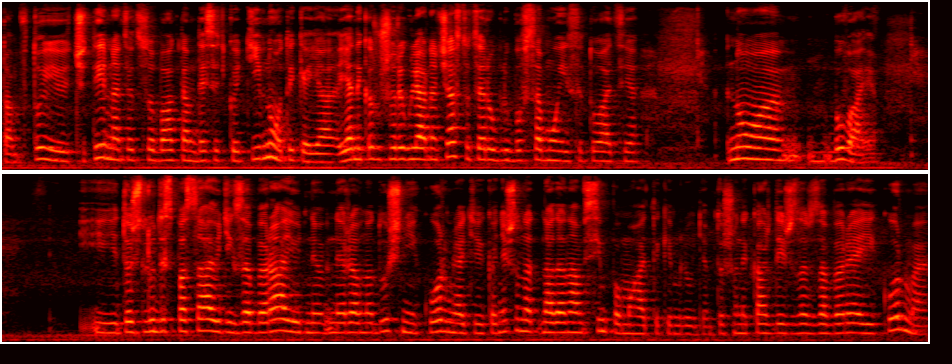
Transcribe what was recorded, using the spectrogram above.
там в той 14 собак, там 10 котів. Ну, таке я. Я не кажу, що регулярно часто це роблю, бо в самої ситуація. Ну, буває. І тож люди спасають, їх забирають, неравнодушні кормлять. І, звісно, треба нам всім допомагати таким людям, тому що не кожен ж забере і корме,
